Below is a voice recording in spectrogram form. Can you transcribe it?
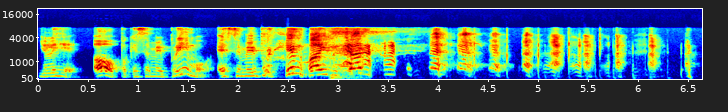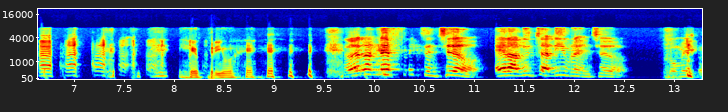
yo le dije, oh, porque ese es mi primo, ese es mi primo ahí luchando. Y el primo. No era Netflix en chill, era lucha libre en chill conmigo.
